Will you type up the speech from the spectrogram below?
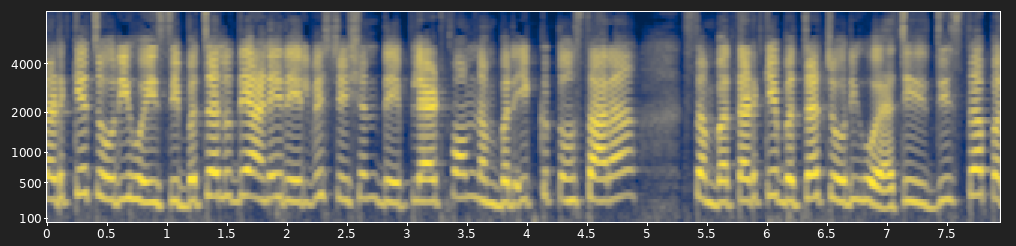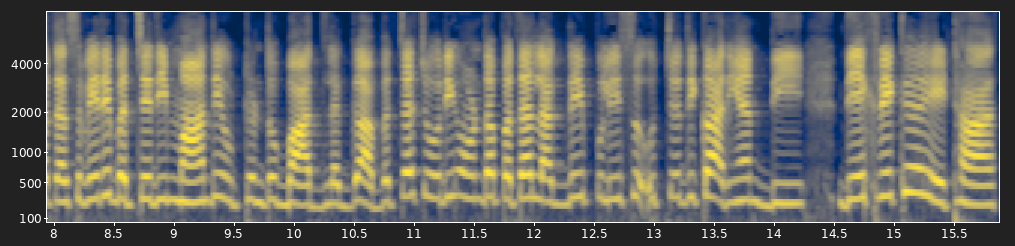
ਤੜਕੇ ਚੋਰੀ ਹੋਈ ਸੀ। ਬੱਚਾ ਲੁਧਿਆਣੇ ਰੇਲਵੇ ਸਟੇਸ਼ਨ ਦੇ ਪਲੇਟਫਾਰਮ ਨੰਬਰ 1 ਤੋਂ 17 ਸਤੰਬਰ ਤੜਕੇ ਬੱਚਾ ਚੋਰੀ ਹੋਇਆ ਸੀ, ਜਿਸ ਦਾ ਪਤਾ ਸਵੇਰੇ ਬੱਚੇ ਦੀ ਮਾਂ ਦੇ ਉੱਠਣ ਤੋਂ ਬਾਅਦ ਲੱਗਾ। ਬੱਚਾ ਚੋਰੀ ਹੋਣ ਦਾ ਪਤਾ ਲੱਗਦੇ ਹੀ ਪੁਲਿਸ ਉੱਚ ਅਧਿਕਾਰੀਆਂ ਦੀ ਦੇਖਰੇਖ ਹੇਠਾਂ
